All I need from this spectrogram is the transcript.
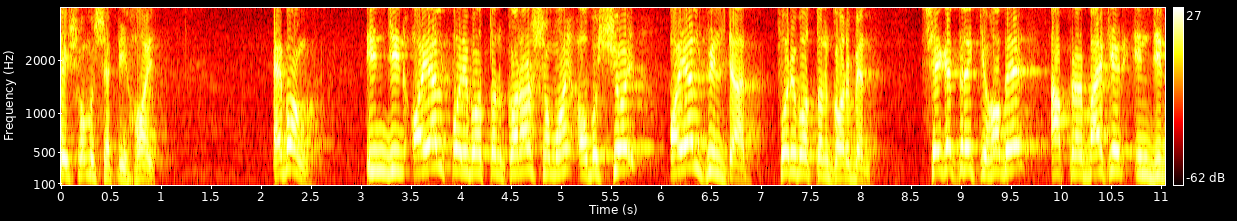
এই সমস্যাটি হয়। এবং ইঞ্জিন অয়েল পরিবর্তন করার সময় অবশ্যই অয়েল ফিল্টার পরিবর্তন করবেন। সেক্ষেত্রে কি হবে? আপনার বাইকের ইঞ্জিন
